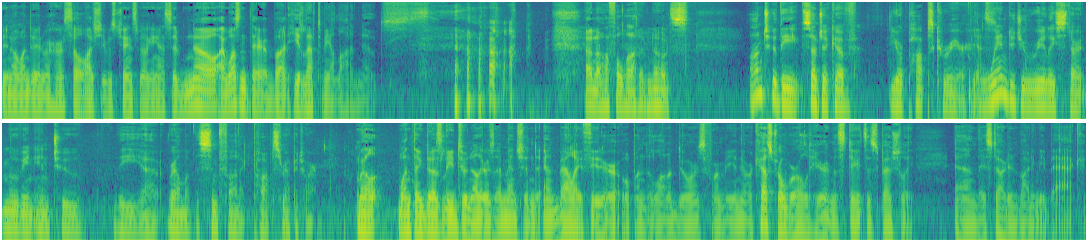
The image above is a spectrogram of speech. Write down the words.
you know, one day in rehearsal while she was chain smoking. I said, "No, I wasn't there, but he left me a lot of notes." an awful lot of notes. On to the subject of your pop's career. Yes. When did you really start moving into the uh, realm of the symphonic pops repertoire? Well, one thing does lead to another, as I mentioned, and ballet theater opened a lot of doors for me in the orchestral world here in the States, especially. And they started inviting me back,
